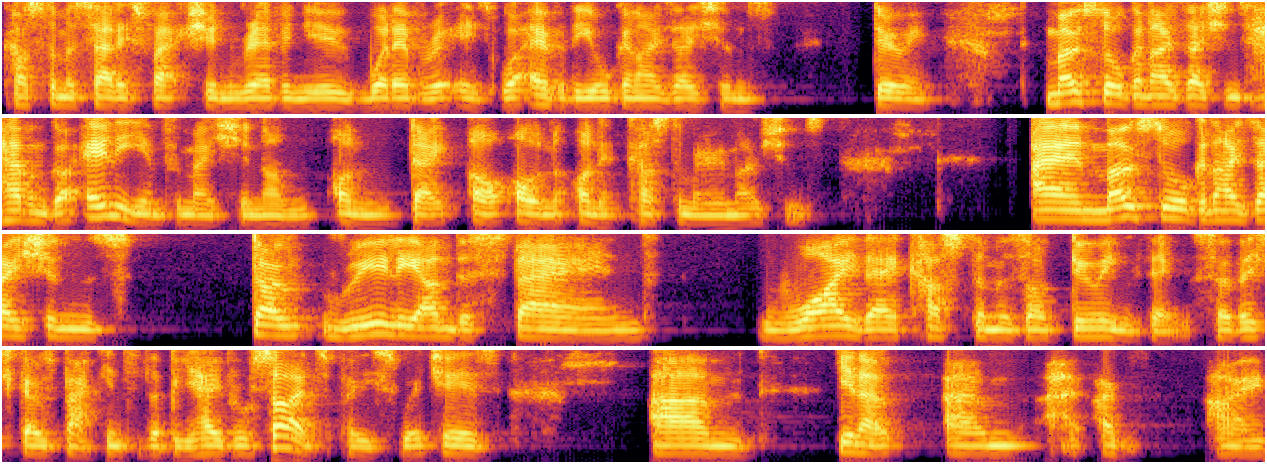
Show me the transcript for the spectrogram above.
customer satisfaction, revenue, whatever it is, whatever the organization's doing most organizations haven't got any information on on date on on customer emotions and most organizations don't really understand why their customers are doing things so this goes back into the behavioral science piece which is um, you know um, I, I,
